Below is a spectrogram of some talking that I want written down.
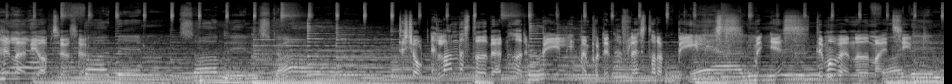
Jeg lige op til os her. Det er sjovt. Alle andre steder i verden hedder det Bailey, men på den her flaske står der Baileys med S. Det må være noget maritimt.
